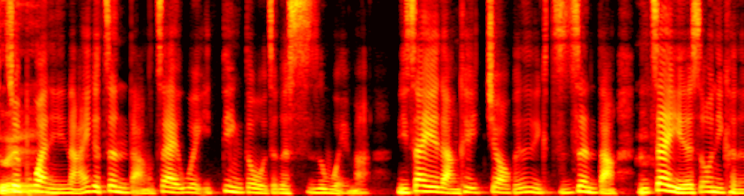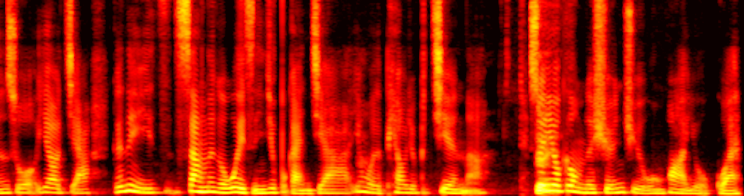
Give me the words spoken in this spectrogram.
所以不管你哪一个政党在位，一定都有这个思维嘛。你在野党可以叫，可是你执政党你在野的时候，你可能说要加，可是你上那个位置你就不敢加，因为我的票就不见了。所以又跟我们的选举文化有关，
